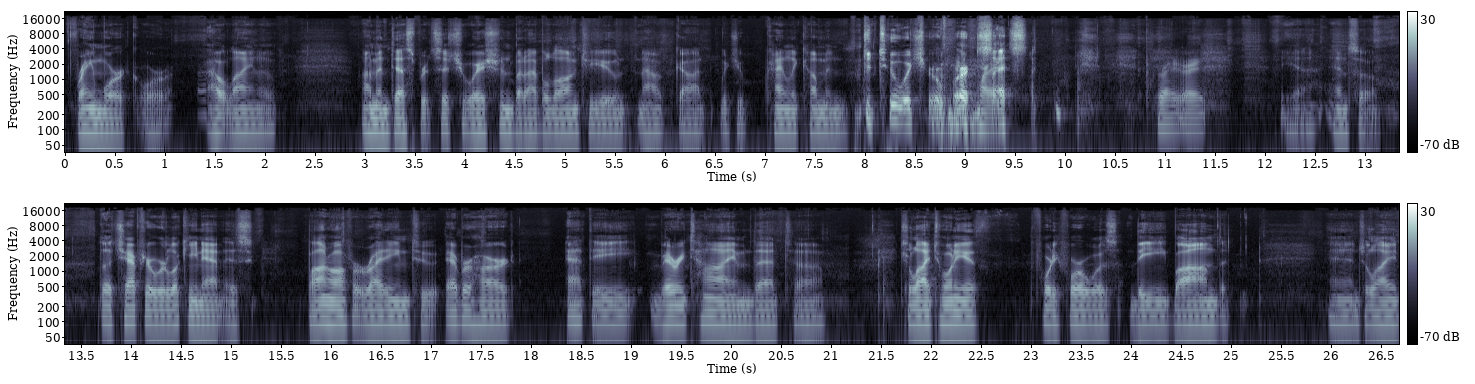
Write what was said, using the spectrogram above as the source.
framework or outline of I'm in desperate situation, but I belong to you. Now, God, would you kindly come and do what your word Right. says? Right, right. Yeah, and so the chapter we're looking at is Bonhoeffer writing to Eberhard at the very time that uh, July 20th, 44 was the bomb, that, and July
